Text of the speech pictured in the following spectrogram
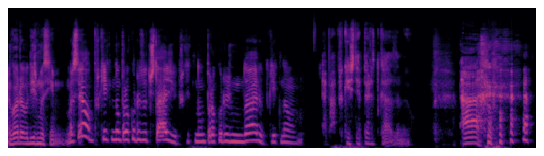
Agora diz-me assim: Marcelo, porquê que não procuras outro estágio? Porquê que não procuras mudar? Porquê que não. É pá, porque isto é perto de casa, meu. Ah!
